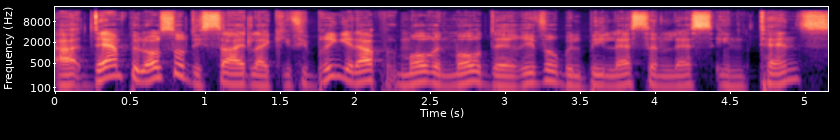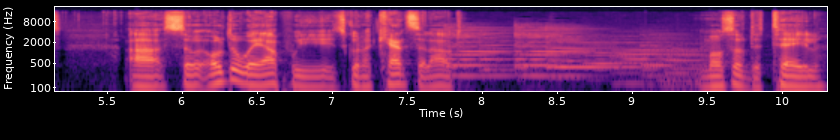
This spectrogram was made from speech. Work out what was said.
Uh, the amp will also decide, like, if you bring it up more and more, the reverb will be less and less intense. Uh, so all the way up, we it's gonna cancel out most of the tail.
